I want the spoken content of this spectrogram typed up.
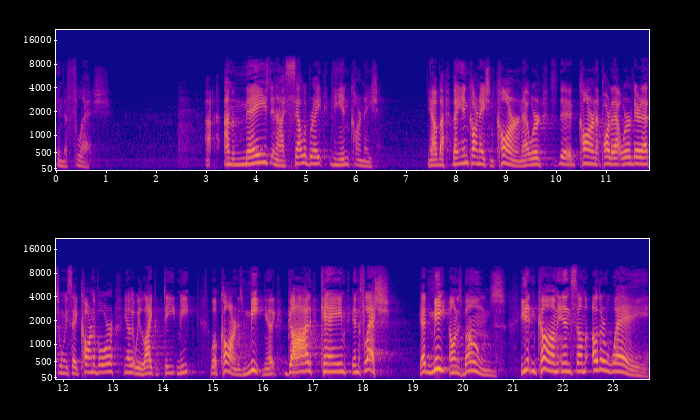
in the flesh. I, I'm amazed and I celebrate the incarnation. You know, by, by incarnation, carn, that word, the carn, that part of that word there, that's when we say carnivore, you know, that we like to eat meat. Well, carn is meat. You know, God came in the flesh. He had meat on his bones. He didn't come in some other way,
